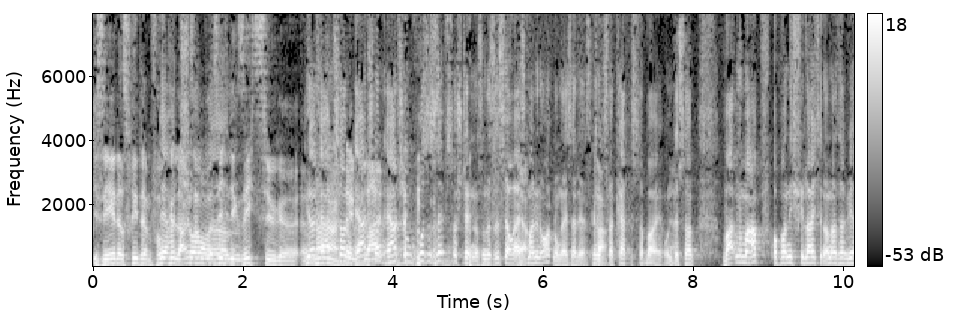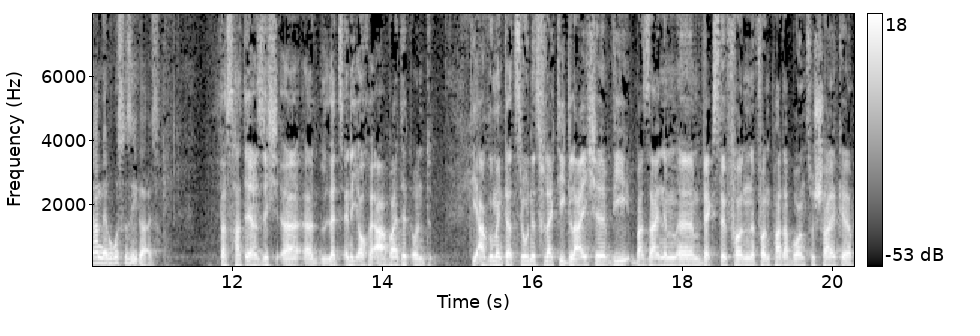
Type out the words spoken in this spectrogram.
Ich sehe, dass Friedhelm Der Funke langsam schon, aber sich die ähm, Gesichtszüge äh, Ja, er hat, schon, er, hat schon, er hat schon großes Selbstverständnis und das ist ja auch erstmal in Ordnung. Da ist ja nichts Verkehrtes dabei. Und deshalb warten wir mal ab, ob er nicht vielleicht in anderthalb Jahren der große Sieger ist. Das hat er sich äh, äh, letztendlich auch erarbeitet und die Argumentation ist vielleicht die gleiche wie bei seinem ähm, Wechsel von, von Paderborn zu Schalke.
